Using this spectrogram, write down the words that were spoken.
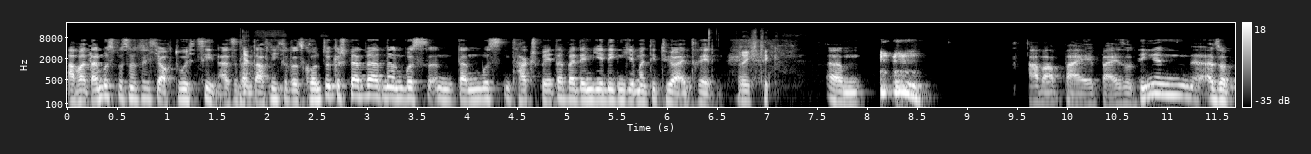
Aber dann muss man es natürlich auch durchziehen. Also dann ja. darf nicht nur das Konto gesperrt werden, dann muss, dann muss ein Tag später bei demjenigen jemand die Tür eintreten. Richtig. Ähm, aber bei, bei so Dingen, also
